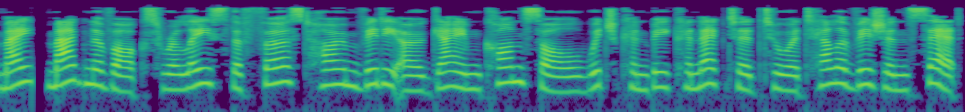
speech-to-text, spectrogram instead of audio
May – Magnavox release the first home video game console which can be connected to a television set,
